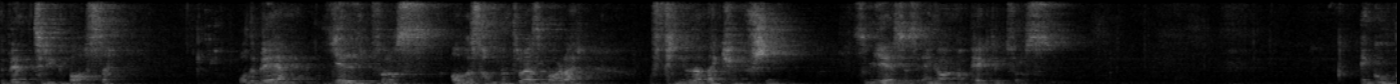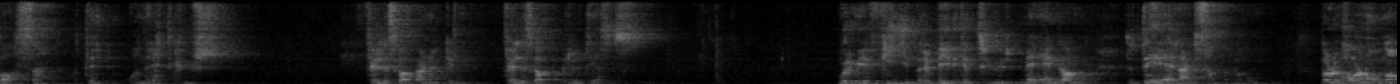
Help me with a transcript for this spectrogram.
Det ble en trygg base. Og det ble en hjelp for oss alle sammen, tror jeg, som var der, å finne den der kursen som Jesus en gang har pekt ut for oss. En god base og en rett kurs. Fellesskap er nøkkelen. Fellesskap rundt Jesus. Hvor mye finere blir ikke en tur med en gang du deler den sammen med noen? Når du har noen å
